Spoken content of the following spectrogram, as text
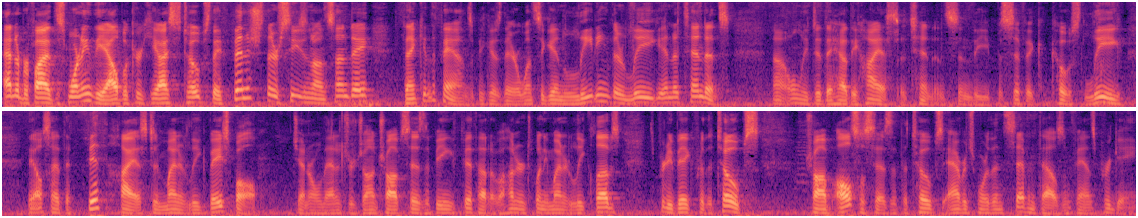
At number five this morning, the Albuquerque Isotopes, they finished their season on Sunday, thanking the fans because they are once again leading their league in attendance. Not only did they have the highest attendance in the Pacific Coast League, they also had the fifth highest in minor league baseball. General Manager John Traub says that being fifth out of 120 minor league clubs is pretty big for the Topes. Traub also says that the Topes average more than 7,000 fans per game.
